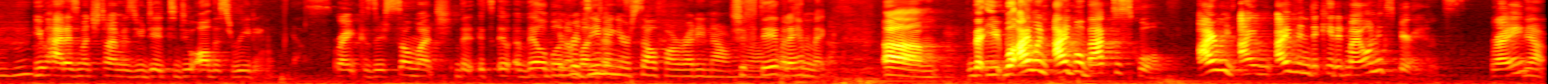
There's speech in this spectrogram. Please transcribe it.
mm-hmm. you had as much time as you did to do all this reading. Yes. Right? Because there's so much that it's available you're in abundance. redeeming yourself already now. Um, that you, well, I went, I go back to school. I, read, I, I vindicated my own experience, right? Yeah.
